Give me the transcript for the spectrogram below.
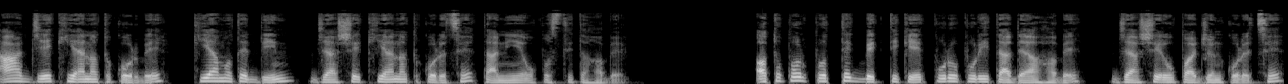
আর যে খিয়ানত করবে, কিয়ামতের দিন যা সে খিয়ানত করেছে তা নিয়ে উপস্থিত হবে। অতপর প্রত্যেক ব্যক্তিকে পুরোপুরি তা দেওয়া হবে, যা সে উপার্জন করেছে,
